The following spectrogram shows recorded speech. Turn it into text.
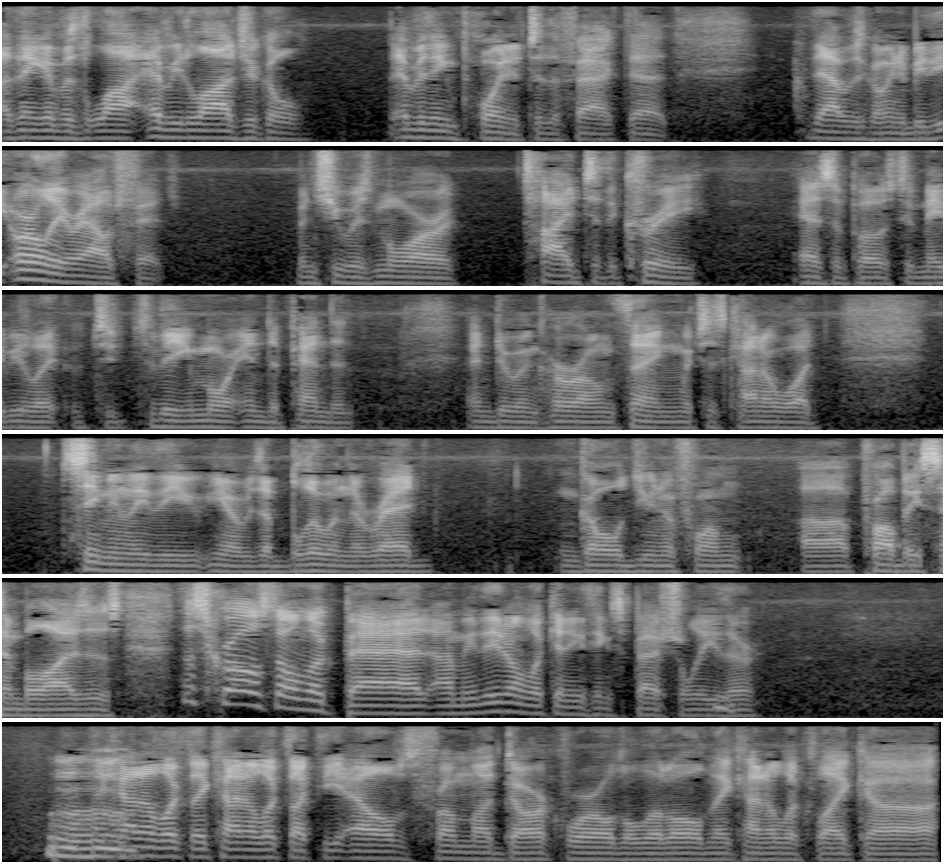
I think it was lo- every logical, everything pointed to the fact that that was going to be the earlier outfit when she was more tied to the Kree as opposed to maybe to, to being more independent and doing her own thing, which is kind of what seemingly the you know the blue and the red and gold uniform uh, probably symbolizes. The Skrulls don't look bad. I mean, they don't look anything special either. Mm-hmm. They kind of look they kind of look like the elves from a Dark World a little. And they kind of look like uh,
